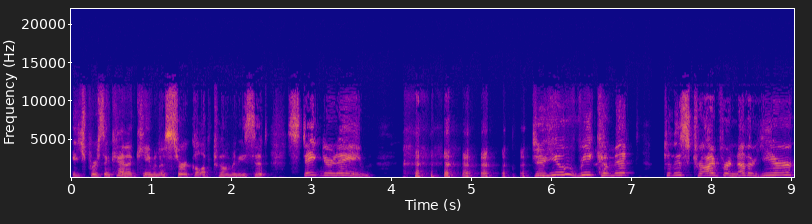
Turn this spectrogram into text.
each person kind of came in a circle up to him and he said state your name do you recommit to this tribe for another year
